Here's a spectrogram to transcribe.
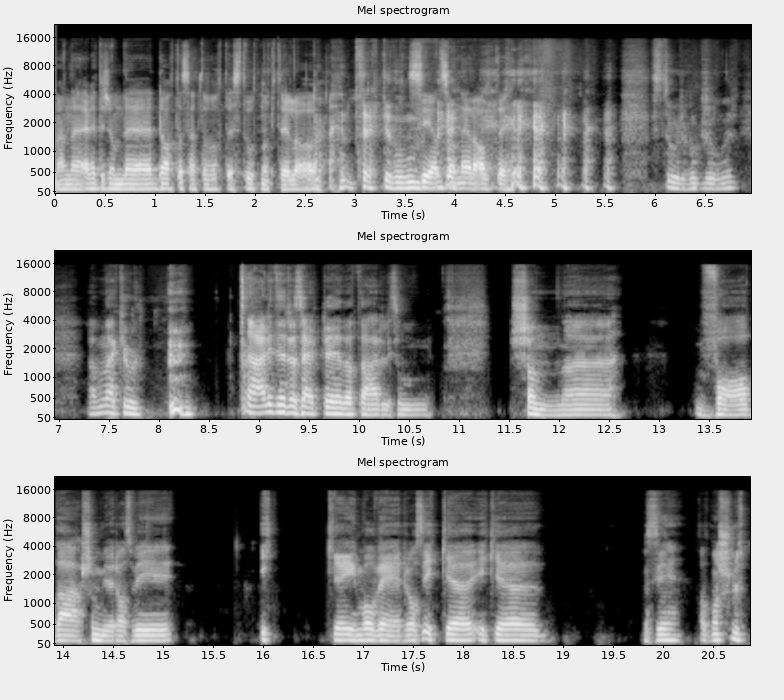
Men eh, jeg vet ikke om det datasettet vårt er stort nok til å Trekke noen si at sånn er det alltid. Store konklusjoner. Ja, men det er kult. Jeg er litt interessert i dette her, liksom skjønne hva det er som gjør at vi ikke involverer oss, ikke, ikke si, At man slutter,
